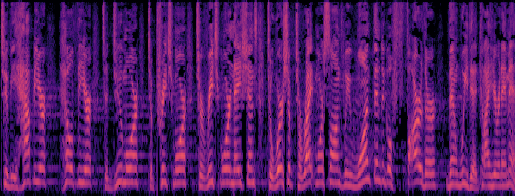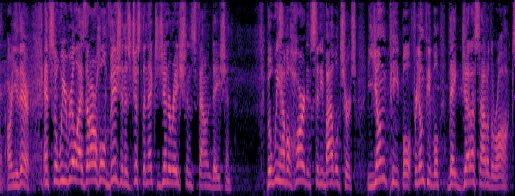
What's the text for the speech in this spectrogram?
to be happier, healthier, to do more, to preach more, to reach more nations, to worship, to write more songs. We want them to go farther than we did. Can I hear an amen? Are you there? And so we realize that our whole vision is just the next generation's foundation. But we have a heart in City Bible Church. Young people, for young people, they get us out of the rocks.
